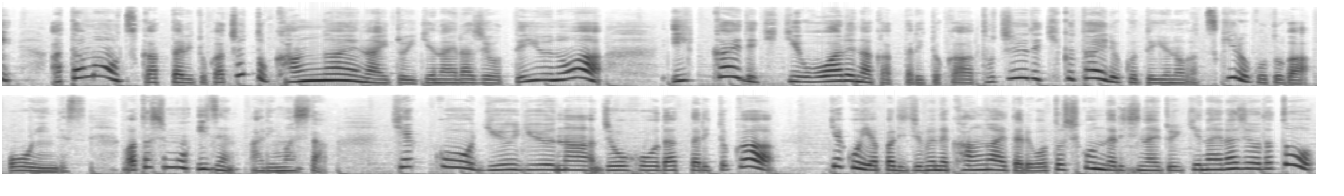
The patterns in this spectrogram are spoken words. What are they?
に頭を使ったりとかちょっと考えないといけないラジオっていうのは1回で聞き終われなかったりとか途中で聞く体力っていうのが尽きることが多いんです。私も以前ありました。結構ぎゅうぎゅうな情報だったりとか結構やっぱり自分で考えたり落とし込んだりしないといけないラジオだと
